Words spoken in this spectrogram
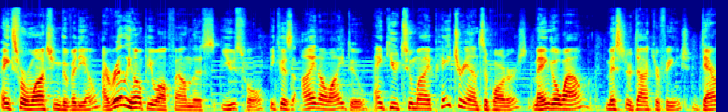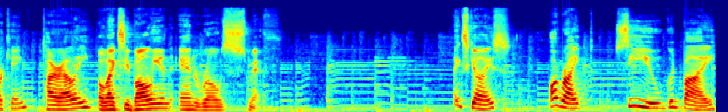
Thanks for watching the video. I really hope you all found this useful, because I know I do. Thank you to my Patreon supporters, Mango Wow, Mr. Dr. Feech, Dare King, Tyrelli, Alexi Balian, and Rose Smith. Thanks, guys. Alright, see you, goodbye.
